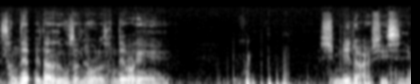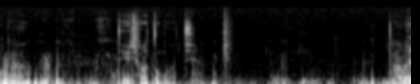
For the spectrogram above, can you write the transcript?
상대 일단 우선적으로 상대방의 심리를 알 수 있으니까 되게 좋았던 것 같아요. 다음에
